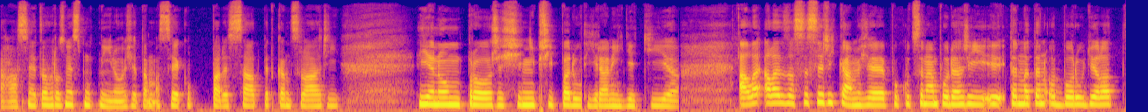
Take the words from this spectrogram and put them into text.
a vlastně je to hrozně smutný, no, že tam asi jako 55 kanceláří jenom pro řešení případů týraných dětí. Ale, ale zase si říkám, že pokud se nám podaří i tenhle ten odbor udělat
